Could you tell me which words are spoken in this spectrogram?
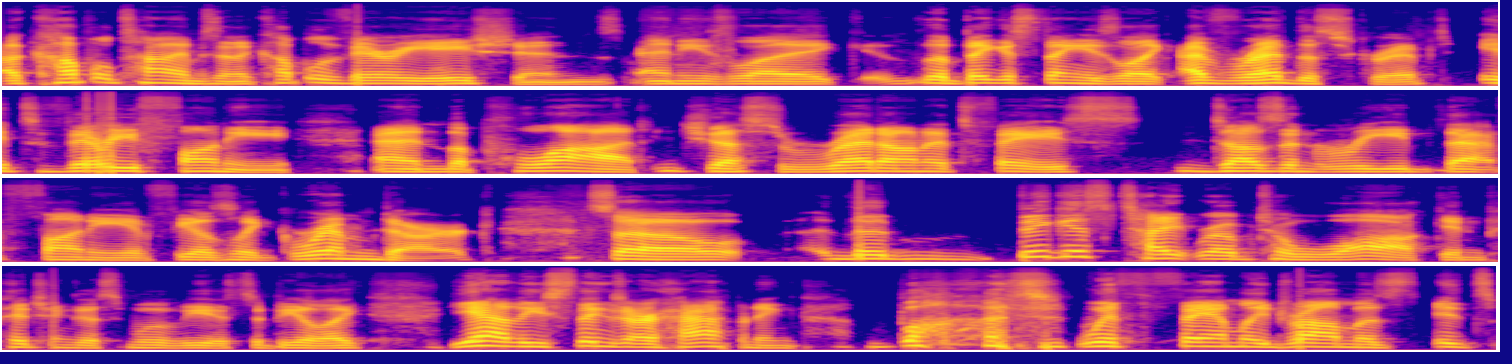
a couple times in a couple of variations and he's like the biggest thing is like i've read the script it's very funny and the plot just read on its face doesn't read that funny it feels like grimdark. So the biggest tightrope to walk in pitching this movie is to be like, yeah, these things are happening, but with family dramas, it's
